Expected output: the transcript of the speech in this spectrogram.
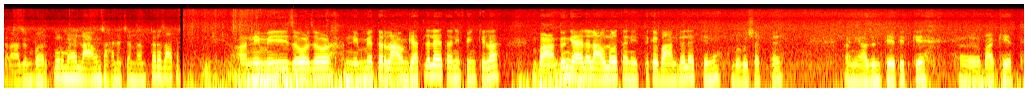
तर अजून भरपूर म्हणजे लावून झाल्याच्या नंतरच आता आणि मी जवळजवळ निम्मे तर लावून घेतलेले आहेत आणि पिंकीला बांधून घ्यायला लावलं होतं आणि इतके काही बांधलेले आहेत तिने बघू शकताय. आणि अजून ते तितके बाकी आहेत.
